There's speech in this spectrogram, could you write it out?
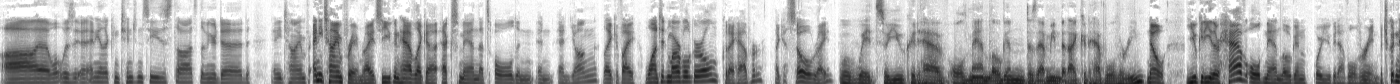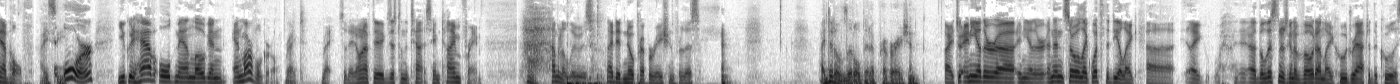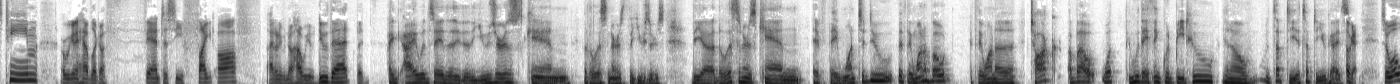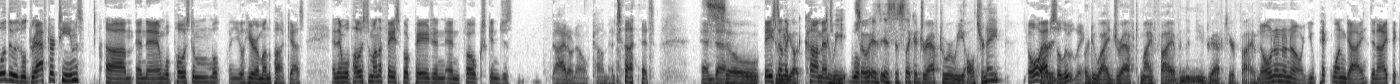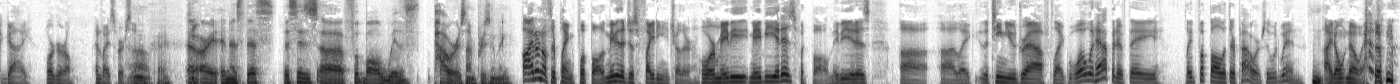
Uh, what was it? any other contingencies? Thoughts? Living or dead? Any time? Any time frame? Right. So you can have like a X Man that's old and and and young. Like if I wanted Marvel Girl, could I have her? I guess so. Right. well, wait. So you could have Old Man Logan. Does that mean that I could have Wolverine? No, you could either have Old Man Logan or you could have Wolverine, but you couldn't have both. I see. Or you could have Old Man Logan and Marvel Girl. Right. Right. So they don't have to exist in the same time frame. I'm going to lose. I did no preparation for this. I did a little bit of preparation. All right. So any other, uh, any other, and then so like, what's the deal? Like, uh, like, are the listeners going to vote on like who drafted the coolest team? Are we going to have like a fantasy fight off? I don't even know how we would do that, but I, I would say that the users can, or the listeners, the users, the uh, the listeners can, if they want to do, if they want to vote, if they want to talk about what who they think would beat who, you know, it's up to it's up to you guys. Okay. So what we'll do is we'll draft our teams, um, and then we'll post them. We'll, you'll hear them on the podcast, and then we'll post them on the Facebook page, and, and folks can just, I don't know, comment on it. And uh, so based on the comments, we, we'll- so is, is this like a draft where we alternate? oh, Or- absolutely. Or do I draft my five and then you draft your five? no, no, no, no. You pick one guy, then I pick a guy or girl, and vice versa. Oh, okay. Uh, all right. And is this this is uh, football with powers? I'm presuming. Oh, I don't know if they're playing football. Maybe they're just fighting each other, or maybe maybe it is football. Maybe it is uh, uh, like the team you draft. Like, what would happen if they played football with their powers? Who would win? I don't know, Adam.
